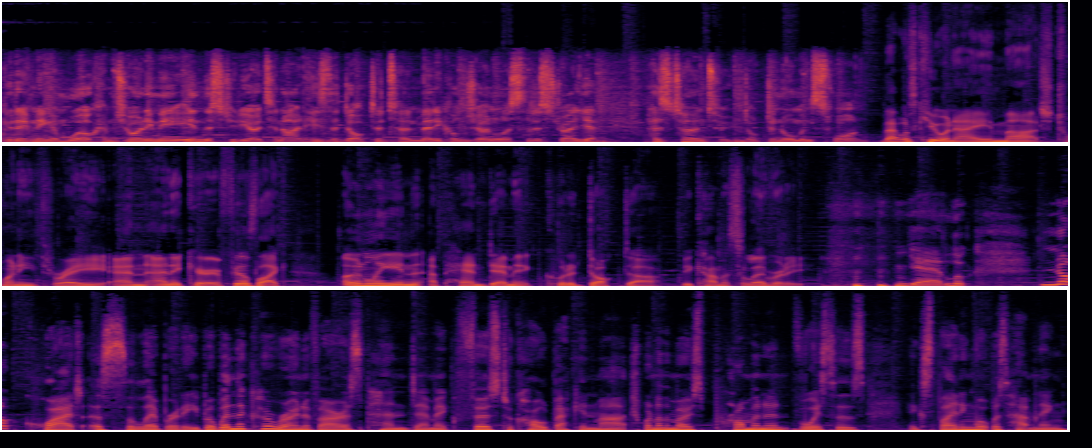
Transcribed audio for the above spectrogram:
Good evening and welcome. Joining me in the studio tonight, he's the doctor turned medical journalist that Australia has turned to, Dr. Norman Swan. That was Q&A in March 23 and Annika, it feels like only in a pandemic could a doctor become a celebrity. yeah, look, not quite a celebrity, but when the coronavirus pandemic first took hold back in March, one of the most prominent voices explaining what was happening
